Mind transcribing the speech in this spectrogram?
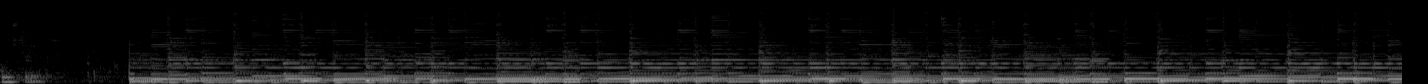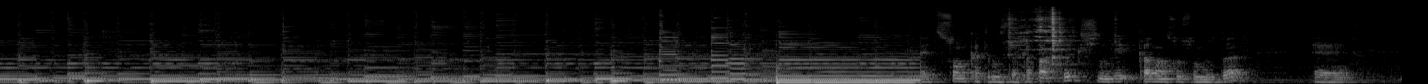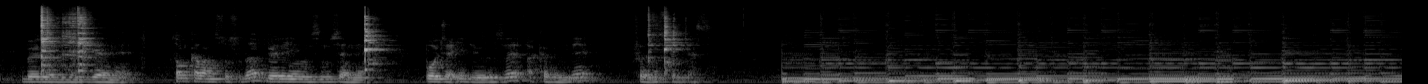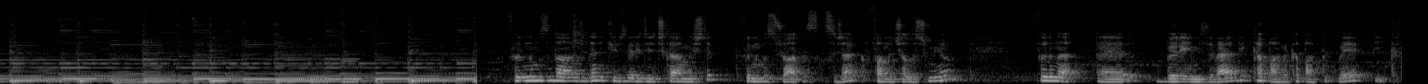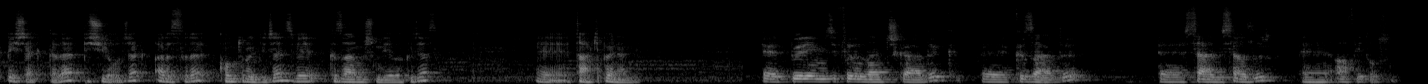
oluşturuyoruz. Evet, son katımızı da kapattık. Şimdi kalan sosumuzu da e, böreğimizin üzerine, son kalan sosu da böreğimizin üzerine boca ediyoruz ve akabinde fırına süreceğiz. Fırınımızı daha önceden 200 dereceye çıkarmıştık. Fırınımız şu an sıcak, fanı çalışmıyor. Fırına e, böreğimizi verdik, kapağını kapattık ve bir 45 dakikada pişiyor olacak. Ara sıra kontrol edeceğiz ve kızarmış mı diye bakacağız. Ee, takip önemli. Evet, böreğimizi fırından çıkardık. Ee, kızardı. Ee, servise hazır. Ee, afiyet olsun.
